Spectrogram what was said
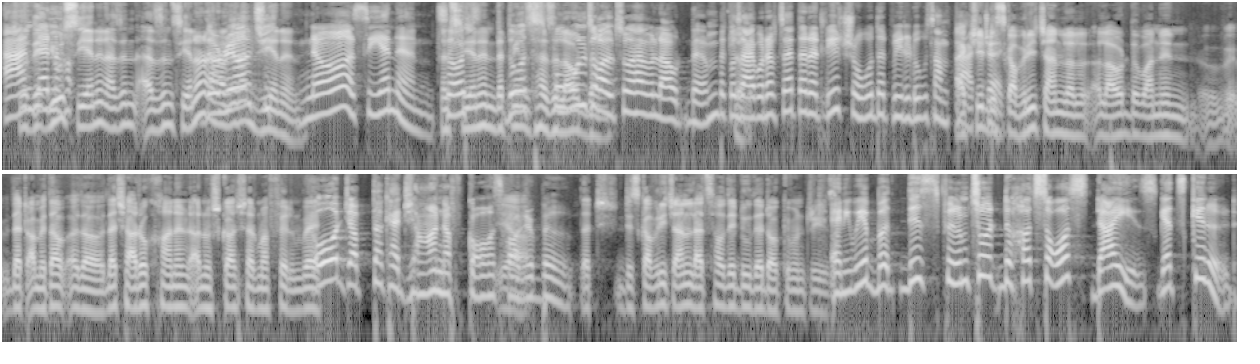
And so they then use CNN as in as in CNN the or as real in C- GNN. No, CNN. And so CNN, that those means has allowed schools them. also have allowed them because I would have said that at least show that we'll do some fact Actually, check. Discovery Channel allowed the one in uh, that Amitabh, uh, the, that Shah Rukh Khan and Anushka Sharma film where Oh, Jab Tak Hai Jaan, of course, Yeah. horrible. that Discovery Channel. That's how they do their documentaries. Anyway, but this film, so the, her source dies, gets killed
